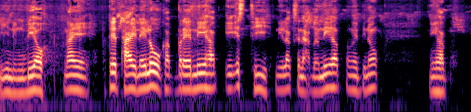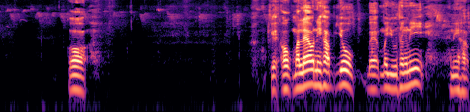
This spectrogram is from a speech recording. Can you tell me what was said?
มีหนึ่งเดียวในประเทศไทยในโลกครับแบรนด์นี้ครับ AST นี่ลักษณะแบบนี้ครับแม่พี่น้องนี่ครับ ก็แกะออกมาแล้วนี่ครับ โยกแบบมาอยู่ทางนี้นี่ครับ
